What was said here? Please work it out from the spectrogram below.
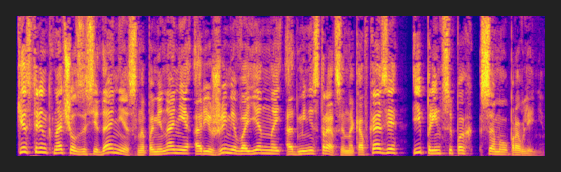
Кестринг начал заседание с напоминания о режиме военной администрации на Кавказе и принципах самоуправления.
